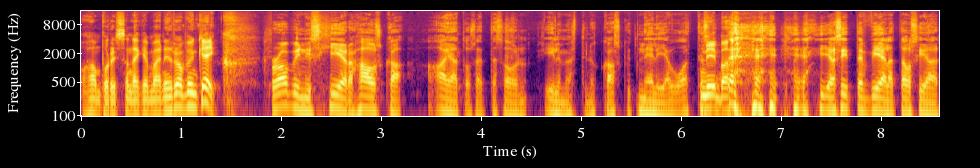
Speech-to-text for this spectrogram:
Hampurissa näkemään niin Robin keikkaa. Robin is here, hauska ajatus, että se on ilmestynyt 24 vuotta Niinpä. sitten. ja sitten vielä tosiaan,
